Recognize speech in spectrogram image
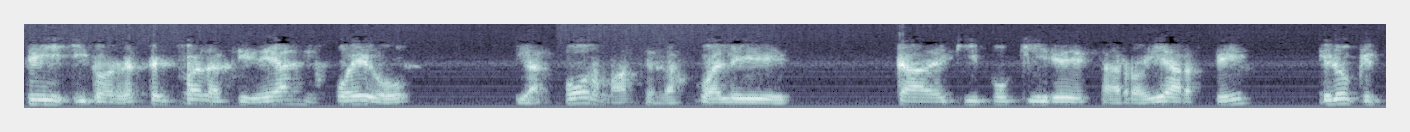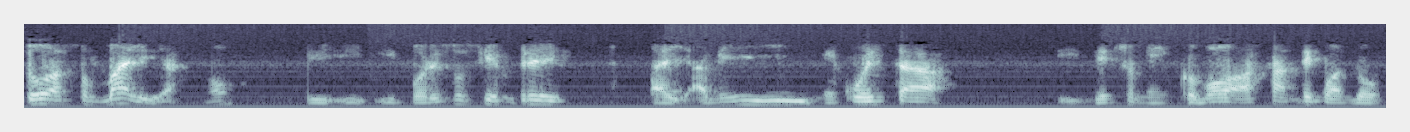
Sí, y con respecto a las ideas de juego y las formas en las cuales cada equipo quiere desarrollarse, creo que todas son válidas, ¿no? Y, por eso siempre a, mí me cuesta, y de hecho me incomoda bastante cuando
